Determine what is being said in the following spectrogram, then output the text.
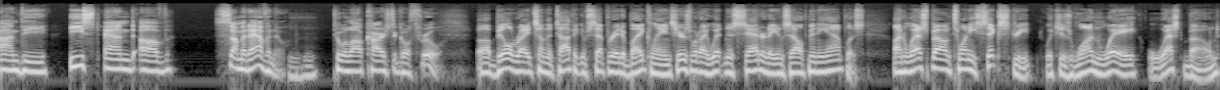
on the east end of Summit Avenue to allow cars to go through. Uh, Bill writes on the topic of separated bike lanes. Here's what I witnessed Saturday in South Minneapolis. On westbound 26th Street, which is one way westbound,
